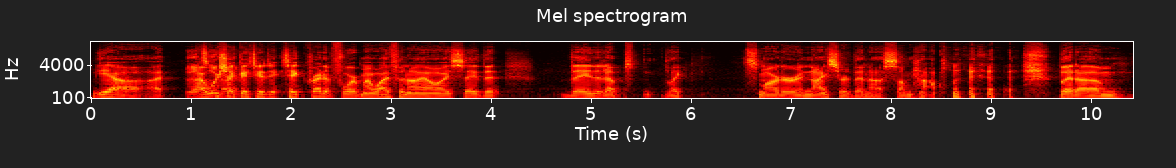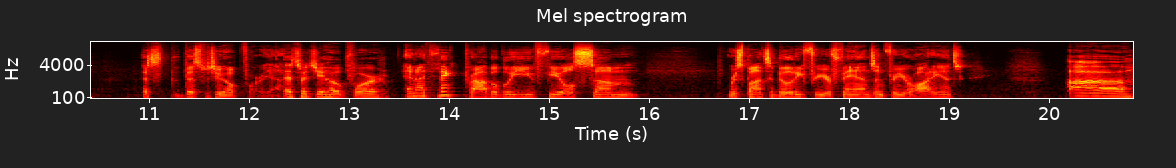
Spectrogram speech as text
yeah, I, I wish I could t- take credit for it. My wife and I always say that they ended up like smarter and nicer than us somehow. but um, that's that's what you hope for. Yeah, that's what you hope for. and I think probably you feel some responsibility for your fans and for your audience. Uh,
